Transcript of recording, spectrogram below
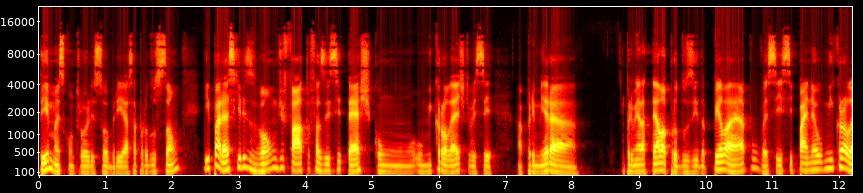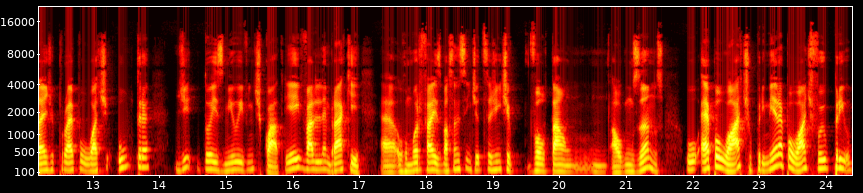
ter mais controle sobre essa produção e parece que eles vão de fato fazer esse teste com o microLED, que vai ser a primeira, a primeira tela produzida pela Apple, vai ser esse painel microLED para o Apple Watch Ultra de 2024. E aí vale lembrar que uh, o rumor faz bastante sentido se a gente voltar um, um, alguns anos. o Apple Watch, o primeiro Apple Watch foi o, pri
